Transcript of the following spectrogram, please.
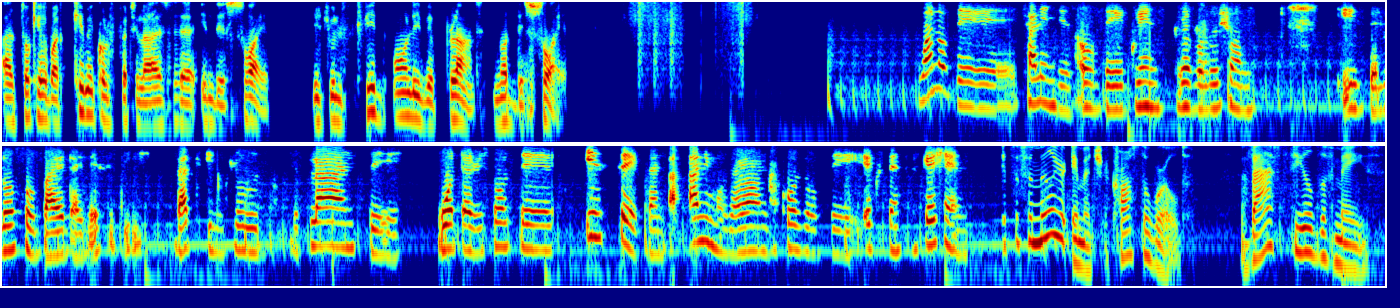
I'm talking about chemical fertilizer in the soil, it will feed only the plant, not the soil. One of the challenges of the green revolution is the loss of biodiversity. That includes the plants, the water resources, insects and animals around because of the extensification. It's a familiar image across the world. Vast fields of maize,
